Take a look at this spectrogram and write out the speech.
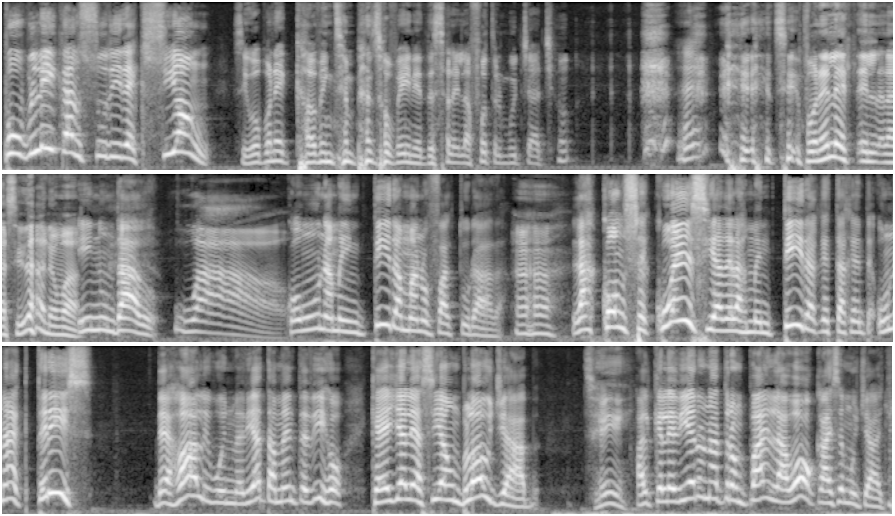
publican su dirección. Si vos pones Covington, Pennsylvania, te sale la foto del muchacho. ¿Eh? sí, el- la ciudad nomás. inundado Wow. con una mentira manufacturada. Ajá. las consecuencias de las mentiras que esta gente. Una actriz de Hollywood inmediatamente dijo que ella le hacía un blowjob Sí. al que le dieron una trompa en la boca a ese muchacho.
